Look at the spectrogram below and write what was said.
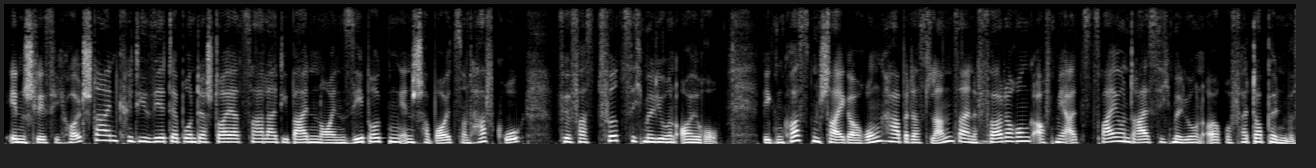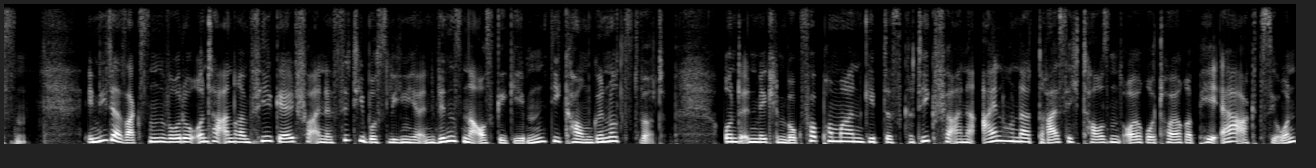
In Schleswig-Holstein kritisiert der Bund der Steuerzahler die beiden neuen Seebrücken in Scharbeutz und Haffkrug für fast 40 Millionen Euro. Wegen Kostensteigerung Regierung habe das Land seine Förderung auf mehr als 32 Millionen Euro verdoppeln müssen. In Niedersachsen wurde unter anderem viel Geld für eine Citybuslinie in Winsen ausgegeben, die kaum genutzt wird. Und in Mecklenburg-Vorpommern gibt es Kritik für eine 130.000 Euro teure PR-Aktion.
